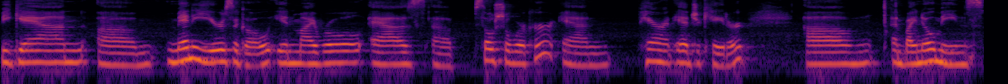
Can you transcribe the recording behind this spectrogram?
began um, many years ago in my role as a social worker and parent educator um, and by no means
